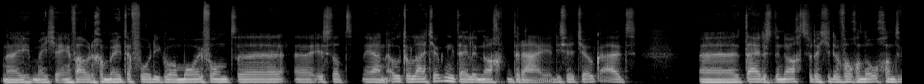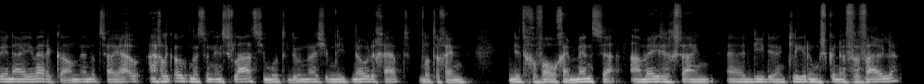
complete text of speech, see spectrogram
een beetje een eenvoudige metafoor die ik wel mooi vond, is dat ja, een auto laat je ook niet de hele nacht draaien. Die zet je ook uit tijdens de nacht, zodat je de volgende ochtend weer naar je werk kan. En dat zou je eigenlijk ook met zo'n installatie moeten doen als je hem niet nodig hebt, omdat er geen, in dit geval geen mensen aanwezig zijn die de cleanrooms kunnen vervuilen.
